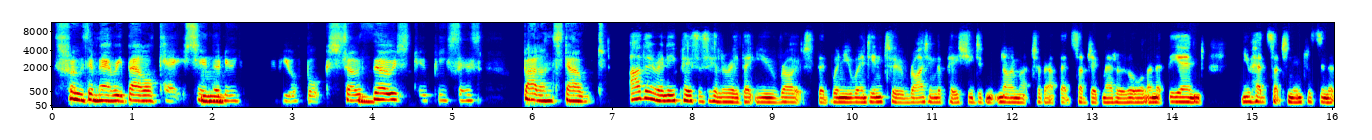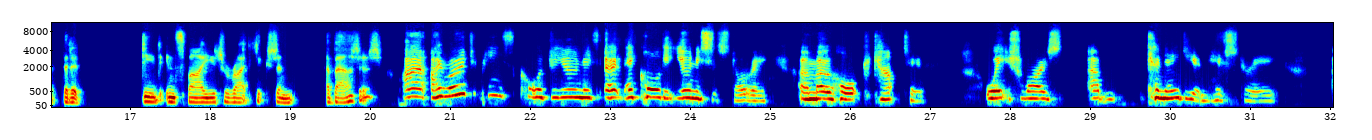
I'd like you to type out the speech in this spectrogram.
through the Mary Bell case in mm. the New York Review of Books. So mm. those two pieces balanced out. Are there any pieces, Hilary, that you wrote that when you went into writing the piece, you didn't know much about that subject matter at all? And at the end, you had such an interest in it that it did inspire you to write fiction about it? I, I wrote a piece called Eunice, uh, they called it Eunice's Story, a Mohawk Captive, which was um, Canadian history.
